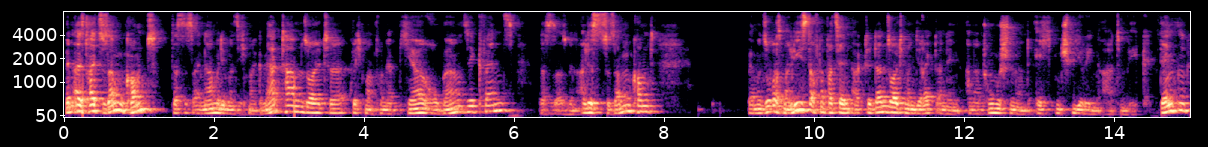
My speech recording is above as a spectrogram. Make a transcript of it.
Wenn alles drei zusammenkommt, das ist ein Name, den man sich mal gemerkt haben sollte, spricht man von der Pierre-Robin-Sequenz. Das ist also, wenn alles zusammenkommt, wenn man sowas mal liest auf einer Patientenakte, dann sollte man direkt an den anatomischen und echten schwierigen Atemweg denken.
